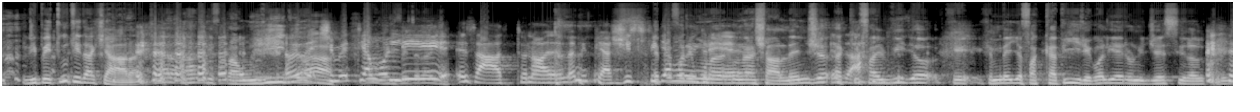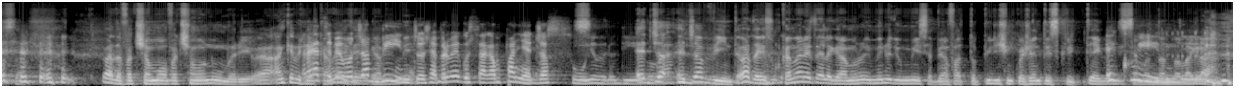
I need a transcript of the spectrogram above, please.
ripetuti da Chiara. Chiara farà un video. Vabbè, ci mettiamo lì, esatto, no, a me mi piace, ci sfidiamo e poi faremo una, una, challenge esatto. a chi fa il esatto. video che, che meglio fa capire quali erano i gesti della dottoressa. Guarda, facciamo, facciamo, numeri. Eh, anche perché Ragazzi, abbiamo già Telegram, vinto. Cioè, per me questa campagna è già su, io ve lo dico. È già, eh. è già vinta. Guarda che sul canale Telegram noi in meno di un mese abbiamo fatto più di 500 iscritti, eh, quindi, stiamo quindi? andando alla grande.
